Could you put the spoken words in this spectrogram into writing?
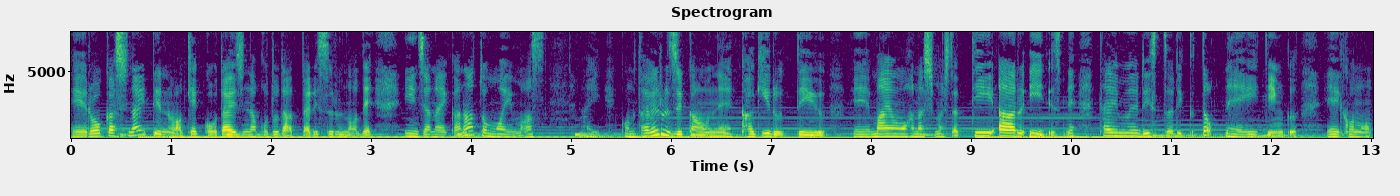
えー、老化しないっていうのは結構大事なことだったりするのでいいんじゃないかなと思います。はい、この食べる時間をね限るっていう、えー、前も話しました。TRE ですね。タイムリストリクト、えー、イーティング、えー、この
